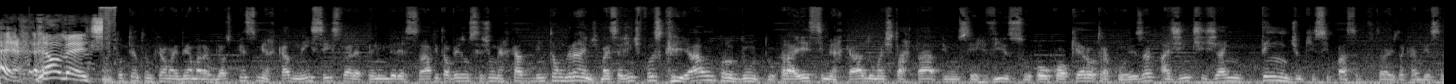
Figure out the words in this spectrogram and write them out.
É, realmente. Não tô tentando criar uma ideia maravilhosa, porque esse mercado nem sei se vale a pena endereçar, que talvez não seja um mercado bem tão grande. Mas se a gente fosse criar um produto para esse mercado, uma startup, um serviço ou qualquer outra coisa, a gente já entende o que se passa por trás da cabeça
